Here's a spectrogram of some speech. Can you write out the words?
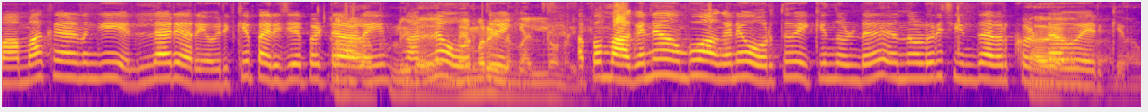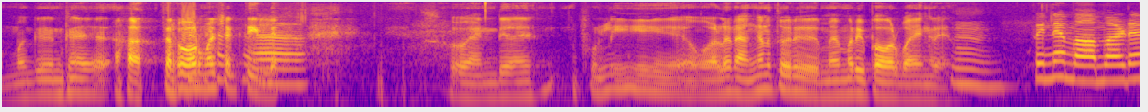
മാമാക്കാണെങ്കിൽ എല്ലാരും അറിയാം. ഒരിക്കൽ പരിചയപ്പെട്ട ആളെയും നല്ല ഓർത്തു വെക്കും. അപ്പൊ മകനാകുമ്പോ അങ്ങനെ ഓർത്തു വെക്കുന്നുണ്ട് എന്നുള്ളൊരു ചിന്ത അവർക്ക് ഉണ്ടാവുമായിരിക്കും നമുക്ക് അത്ര ഓർമ്മശക്തി ഇല്ല എന്റെ പുള്ളി വളരെ അങ്ങനത്തെ ഒരു മെമ്മറി പവർ ഭയങ്കരമായിരുന്നു ഉം. പിന്നെ മാമയുടെ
